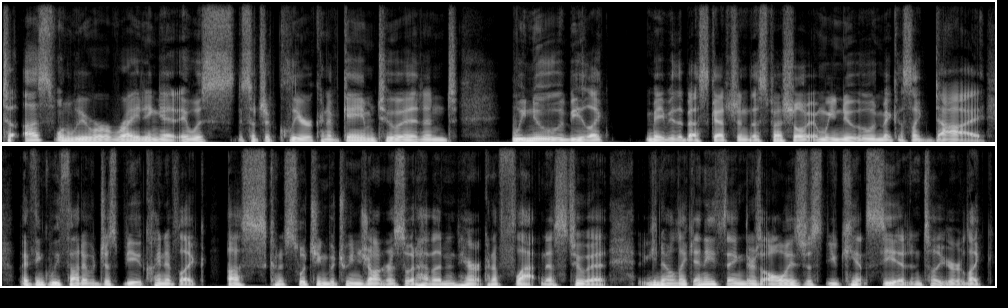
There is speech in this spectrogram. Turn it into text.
To us, when we were writing it, it was such a clear kind of game to it. And we knew it would be like maybe the best sketch in the special. And we knew it would make us like die. I think we thought it would just be a kind of like us kind of switching between genres so it have an inherent kind of flatness to it you know like anything there's always just you can't see it until you're like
